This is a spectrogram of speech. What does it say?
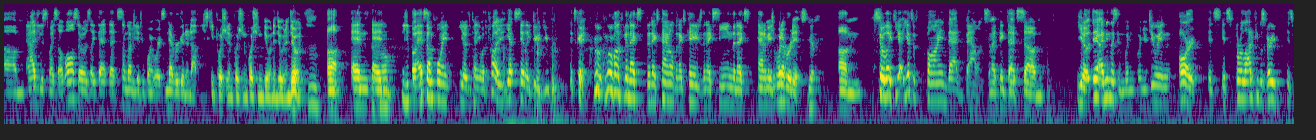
um, and I do this to myself also, is like that that sometimes you get to a point where it's never good enough. You just keep pushing and pushing and pushing and doing and doing and doing. Uh, and Good and call. you know, at some point, you know, depending on what the project, you have to say like, dude, you it's good. Move, move on to the next the next panel, the next page, the next scene, the next animation, whatever it is. Yep. Um, so like you, you have to find that balance, and I think that's um, you know I mean listen when when you're doing art, it's it's for a lot of people it's very it's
